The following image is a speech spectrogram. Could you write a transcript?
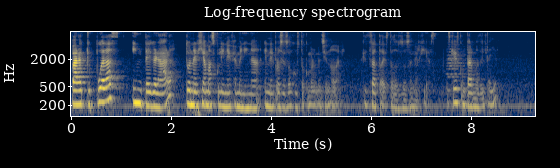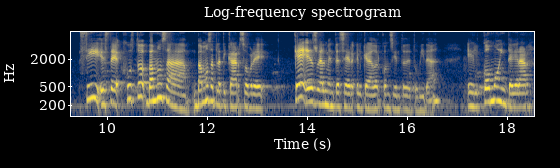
para que puedas integrar tu energía masculina y femenina en el proceso, justo como lo mencionó Dani. ¿Qué se trata de estas dos energías? ¿Les quieres contar más del taller? Sí, este, justo vamos a, vamos a platicar sobre qué es realmente ser el creador consciente de tu vida, el cómo integrar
